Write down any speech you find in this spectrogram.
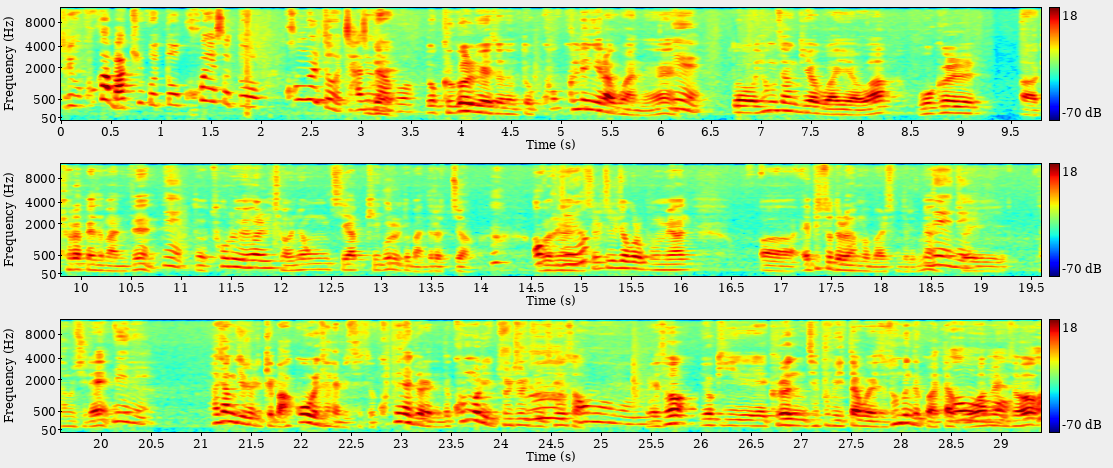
그리고 코가 막히고 또 코에서 또 콧물도 자주 네, 나고. 또 그걸 위해서는 또 코클링이라고 하는 예. 또 형상기억 와이어와 옥을 어, 결합해서 만든 네. 또 소료혈 전용 지압 기구를 또 만들었죠. 어 그거는 그래요? 실질적으로 보면 어, 에피소드를 한번 말씀드리면 네네. 저희 사무실에 네네. 화장지를 이렇게 맞고 온 사람이 있었어요. 코피 난 줄 알았는데 콧물이 줄줄줄 새서 어머 어머. 그래서 여기에 그런 제품이 있다고 해서 소문 듣고 왔다고 어머, 하면서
